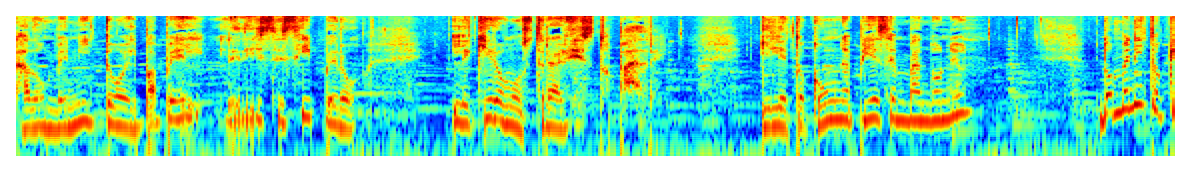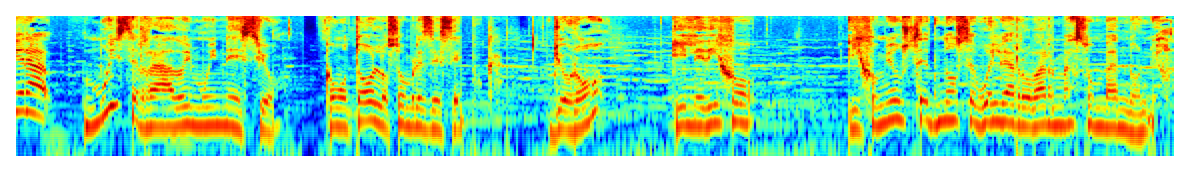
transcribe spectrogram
a don Benito el papel, le dice, sí, pero le quiero mostrar esto, padre. Y le tocó una pieza en bandoneón. Don Benito, que era muy cerrado y muy necio, como todos los hombres de esa época, lloró y le dijo, hijo mío, usted no se vuelve a robar más un bandoneón.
